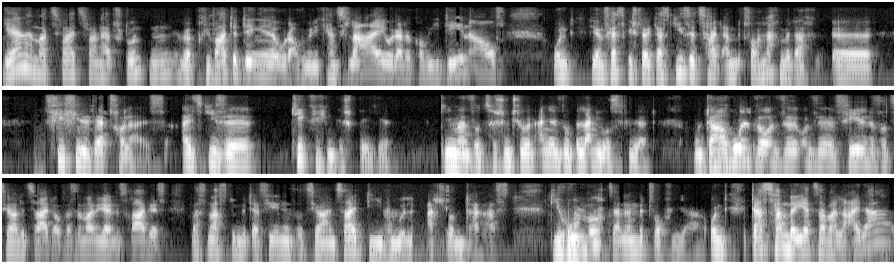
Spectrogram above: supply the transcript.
gerne mal zwei, zweieinhalb Stunden über private Dinge oder auch über die Kanzlei oder da kommen Ideen auf. Und wir haben festgestellt, dass diese Zeit am Mittwochnachmittag äh, viel, viel wertvoller ist als diese Teeküchengespräche, die man so zwischen Tür und Angel so belanglos führt. Und da mhm. holen wir unsere, unsere fehlende soziale Zeit auf. Was immer wieder eine Frage ist, was machst du mit der fehlenden sozialen Zeit, die du in acht Stunden Tag hast? Die holen wir uns dann am Mittwoch wieder. Und das haben wir jetzt aber leider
